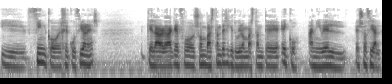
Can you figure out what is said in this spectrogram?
y cinco ejecuciones que la verdad que son bastantes y que tuvieron bastante eco a nivel eh, social.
